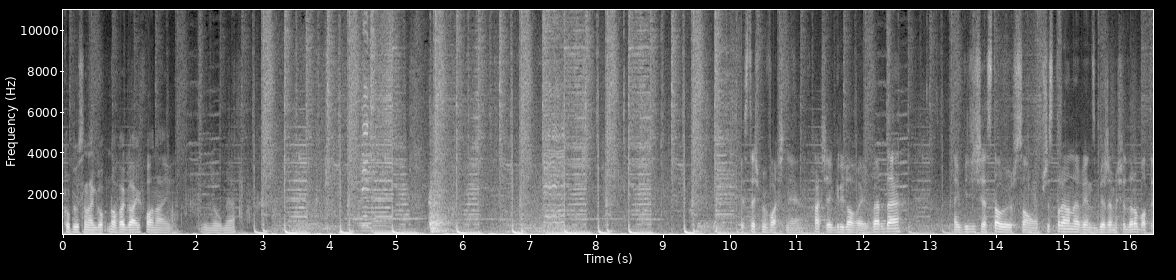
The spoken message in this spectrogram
Kupił sobie nowego iPhone'a i, i nie umie. Jesteśmy właśnie w chacie grillowej Verde. Jak widzicie stoły już są przystrojone, więc bierzemy się do roboty.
